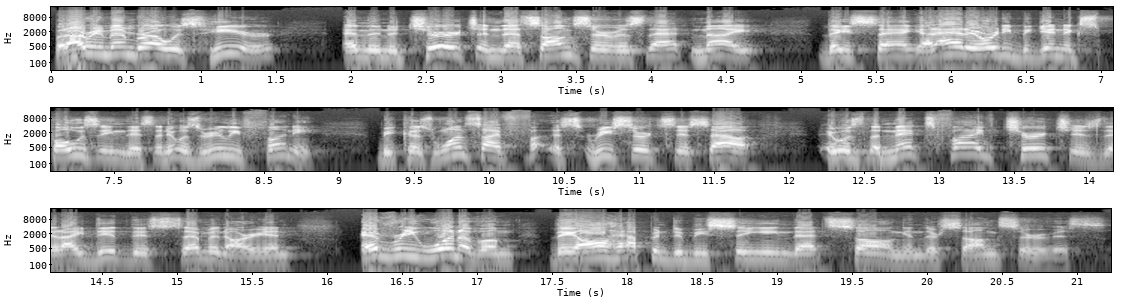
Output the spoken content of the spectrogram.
But I remember I was here and then the church and that song service that night, they sang, and I had already begun exposing this, and it was really funny because once I f- researched this out, it was the next five churches that I did this seminar in, every one of them, they all happened to be singing that song in their song service.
